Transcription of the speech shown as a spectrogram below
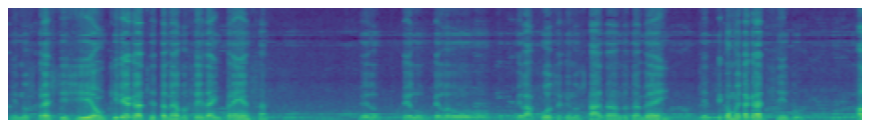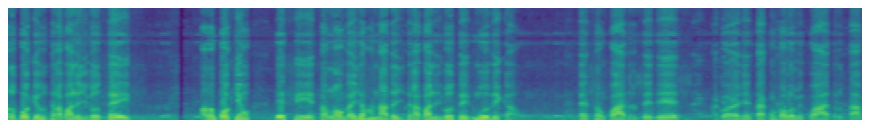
que, nos prestigiam. Queria agradecer também a vocês da imprensa pelo, pelo, pelo, pela força que nos está dando também. A gente fica muito agradecido. Fala um pouquinho do trabalho de vocês. Fala um pouquinho desse essa longa jornada de trabalho de vocês musical. É, são quatro CDs, agora a gente está com o volume 4, tá,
